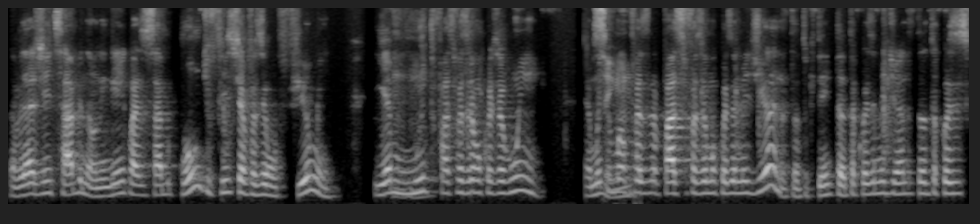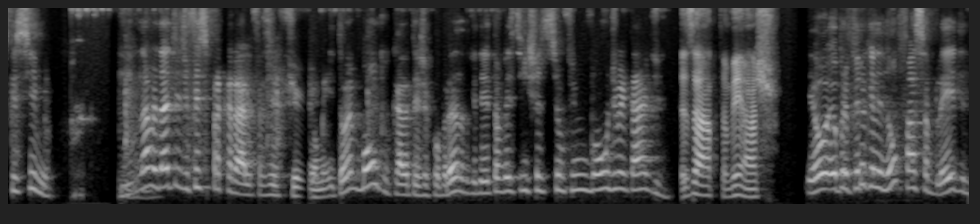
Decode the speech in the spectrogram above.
Na verdade, a gente sabe, não. Ninguém quase sabe quão difícil é fazer um filme e é uhum. muito fácil fazer uma coisa ruim. É muito uma, fácil fazer uma coisa mediana, tanto que tem tanta coisa mediana, tanta coisa esquecível. Uhum. Na verdade, é difícil pra caralho fazer filme. Então é bom que o cara esteja cobrando, porque daí talvez tenha chance de ser um filme bom de verdade. Exato, também acho. Eu, eu prefiro que ele não faça Blade,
